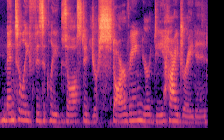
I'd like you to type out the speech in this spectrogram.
mentally physically exhausted. You're starving. You're dehydrated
